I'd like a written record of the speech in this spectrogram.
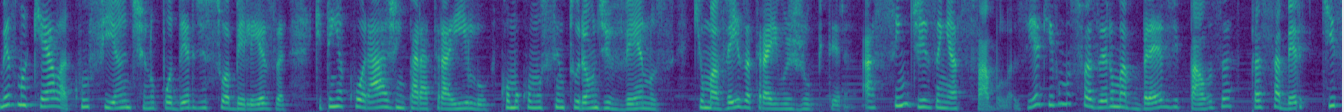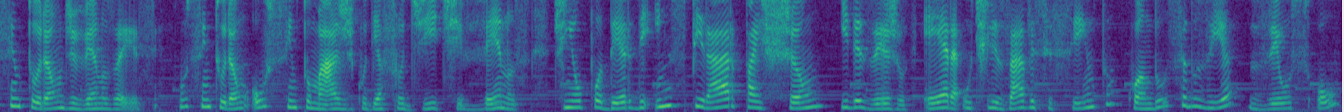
mesmo aquela confiante no poder de sua beleza, que tenha coragem para atraí-lo, como com o cinturão de Vênus, que uma vez atraiu Júpiter. Assim dizem as fábulas. E aqui vamos fazer uma breve pausa para saber que cinturão de Vênus é esse. O cinturão ou cinto mágico de Afrodite, Vênus, tinha o poder de inspirar paixão e desejo. Era utilizava esse cinto quando seduzia Zeus ou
